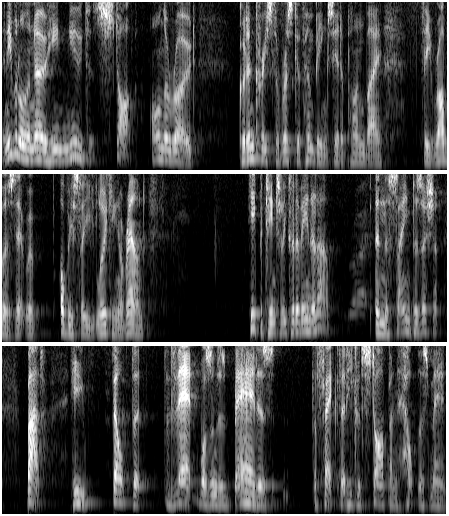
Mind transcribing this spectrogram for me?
And even although he knew to stop on the road could increase the risk of him being set upon by the robbers that were obviously lurking around, he potentially could have ended up in the same position. But he felt that that wasn't as bad as the fact that he could stop and help this man.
